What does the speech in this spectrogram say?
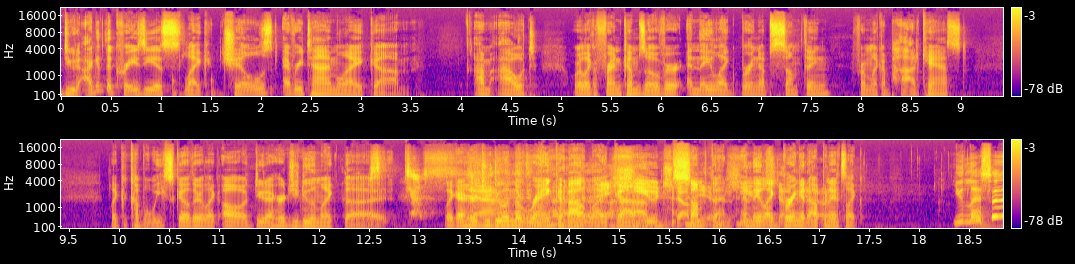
dude, I get the craziest like chills every time like um, I'm out or like a friend comes over and they like bring up something from like a podcast. Like a couple weeks ago, they're like, "Oh, dude, I heard you doing like the, like I heard you doing the rank about like uh, Huge W, something," and they like bring it up, and it's like, You listen?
